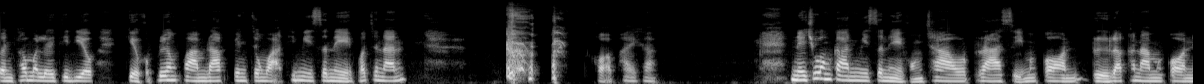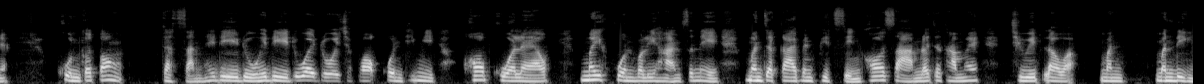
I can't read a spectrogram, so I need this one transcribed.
กันเข้ามาเลยทีเดียว เกี่ยวกับเรื่องความรักเป็นจังหวะที่มีเสน่ห์เพราะฉะนั้น ขออภัยค่ะ ในช่วงการมีเสน่ห์ของชาวราศีมังกร หรือลัคนามังกรเนี่ย คุณก็ต้องจัดสรรให้ดีดูให้ดีด้วย โดยเฉพาะคนที่มีครอบครัวแล้ว ไม่ควรบริหารเสน่ห์มันจะกลายเป็นผิดศีลข้อสามแล้วจะทำให้ชีวิตเราอะ่ะมันมันดิ่ง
